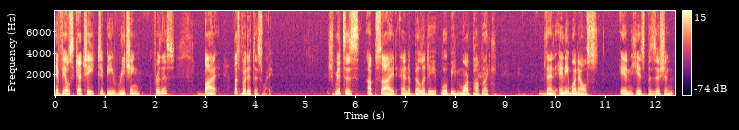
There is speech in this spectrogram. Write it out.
it feels sketchy to be reaching for this, but let's put it this way. Schmitz's upside and ability will be more public than anyone else in his position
